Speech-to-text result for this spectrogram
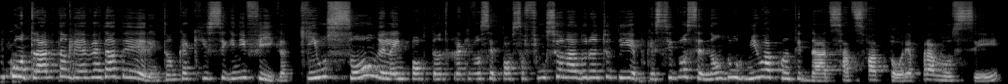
o contrário também é verdadeiro. Então, o que é que isso significa? Que o sono ele é importante para que você possa funcionar durante o dia, porque se você não dormiu a quantidade satisfatória para você,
